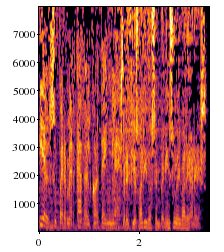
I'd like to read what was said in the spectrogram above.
y el supermercado El Corte Inglés. Precios válidos en Península y Baleares.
